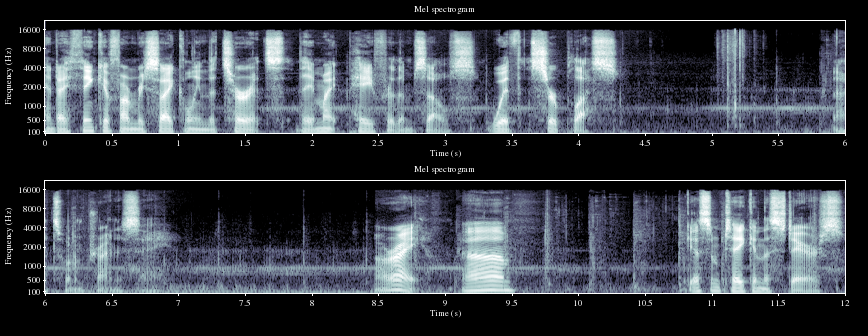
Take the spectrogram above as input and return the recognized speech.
And I think if I'm recycling the turrets, they might pay for themselves with surplus. That's what I'm trying to say. All right. Um, guess I'm taking the stairs.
